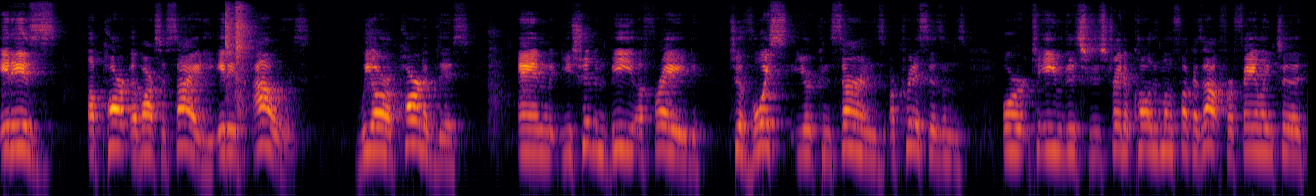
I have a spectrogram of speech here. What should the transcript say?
It is a part of our society. It is ours. We are a part of this, and you shouldn't be afraid to voice your concerns or criticisms or to even just straight up call these motherfuckers out for failing to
